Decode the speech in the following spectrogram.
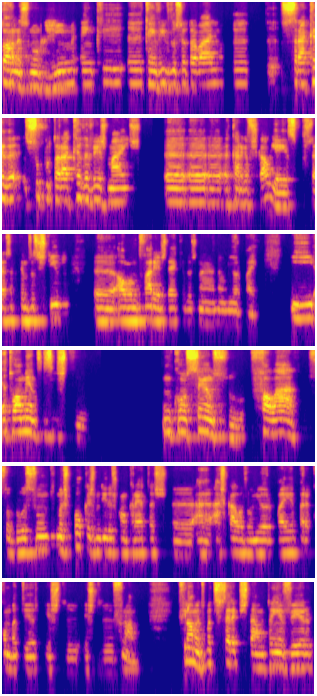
torna-se num regime em que uh, quem vive do seu trabalho será cada, suportará cada vez mais a, a, carga fiscal, e é esse processo que temos assistido ao longo de várias décadas na, na União Europeia. E atualmente existe um consenso falado sobre o assunto, mas poucas medidas concretas uh, à, à, escala da União Europeia para combater este, este fenómeno. Finalmente, uma terceira questão tem a ver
